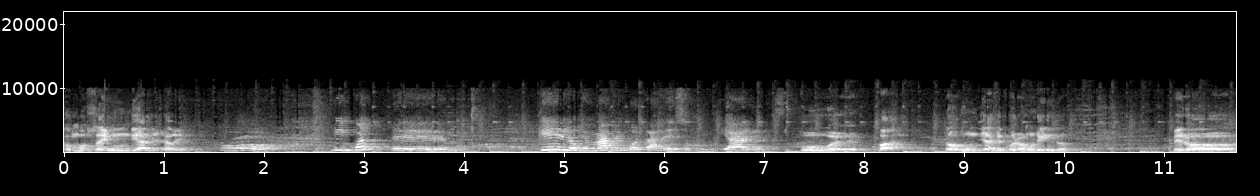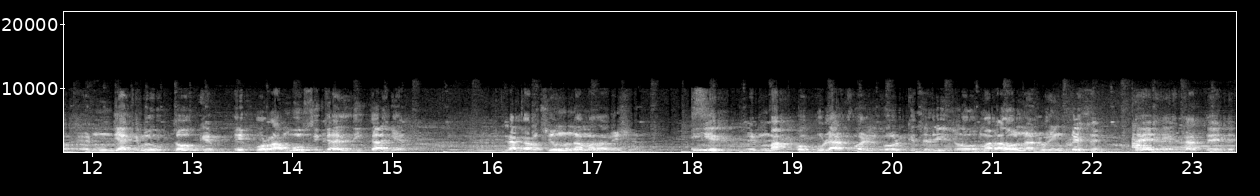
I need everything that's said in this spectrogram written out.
Como 6 mundiales ya vi. Oh. ¿Y cuál, eh, qué es lo que más recordás de esos mundiales? Uh, eh, todos los mundiales fueron lindos. Pero el mundial que me gustó, que es por la música, el de Italia. La canción una maravilla. Y el, el más popular fue el gol que se le hizo Maradona a los ingleses. Tele, la tele.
